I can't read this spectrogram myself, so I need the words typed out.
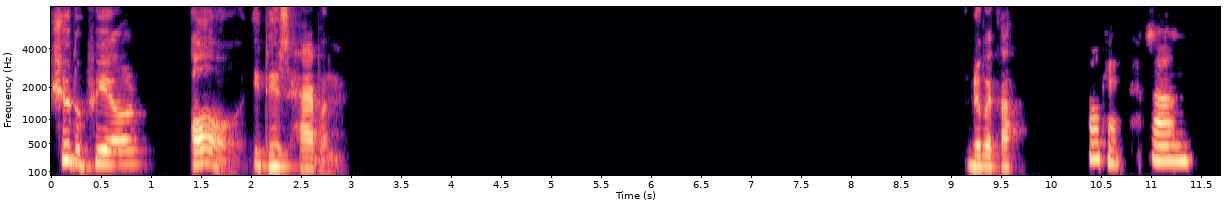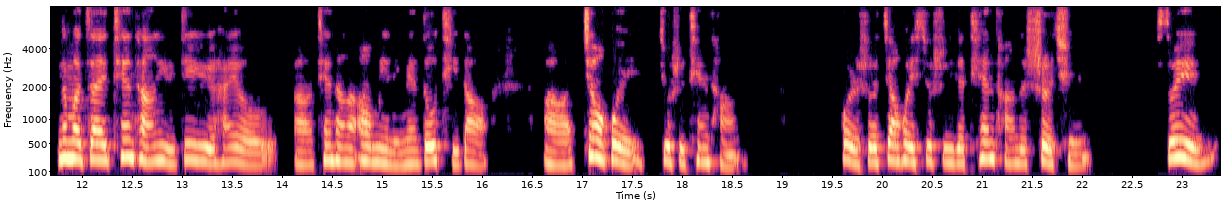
should feel, oh, it is heaven. Rebecca? Okay. Um, 那么在天堂与地狱还有啊、天堂的奥秘里面都提到啊、教会就是天堂，或者说教会就是一个天堂的社群，所以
